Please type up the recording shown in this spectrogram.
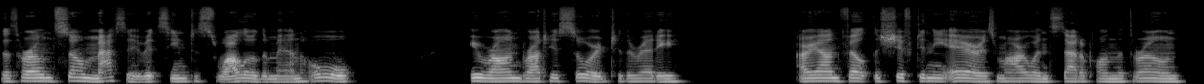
the throne so massive it seemed to swallow the man whole. Iran brought his sword to the ready. Aryan felt the shift in the air as Marwan sat upon the throne.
